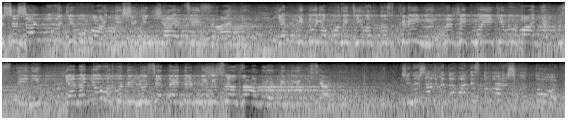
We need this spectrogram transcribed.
Лише жаль мого дівування, що кінчається із рання. Як піду я в понеділок до скрині, лежить моє дівування в пустині. Я на нього подивлюся та й дрібними сльозами обілюся. Чи не жаль видаватись товаришку тобі?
